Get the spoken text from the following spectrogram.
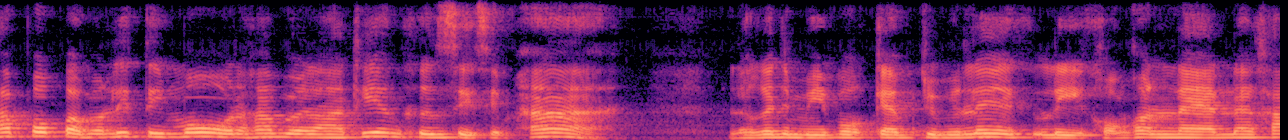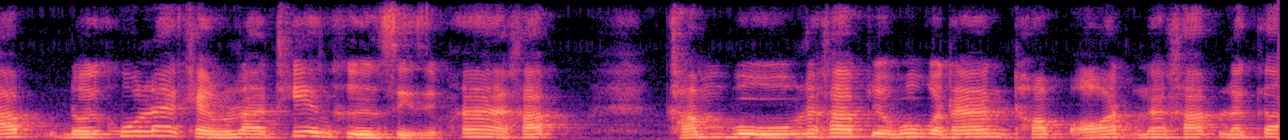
ครับพบกับมาริติโมนะครับ เวลาเที่ยงคืน 45 แล้วก็จะมีโปรแกรมจูบิเล่ลีกของฮอลแลนด์นะครับ โดยคู่แรกแข่งเวลาเที่ยงคืน 45 ครับคัมบูนะครับจะพบกับทางท็อปออสนะครับ แล้วก็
